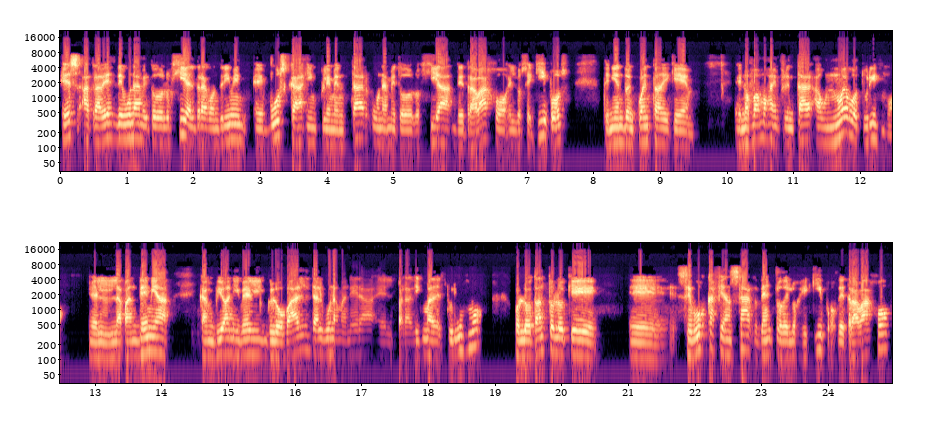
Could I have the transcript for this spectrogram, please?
es a través de una metodología. El Dragon Dreaming eh, busca implementar una metodología de trabajo en los equipos, teniendo en cuenta de que eh, nos vamos a enfrentar a un nuevo turismo. la pandemia cambió a nivel global de alguna manera el paradigma del turismo, por lo tanto lo que eh, se busca afianzar dentro de los equipos de trabajo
